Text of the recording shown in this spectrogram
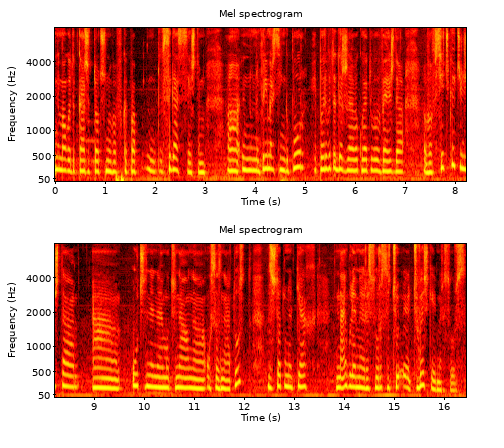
не мога да кажа точно в каква... Сега се сещам. А, но, например, Сингапур е първата държава, която въвежда във всички училища а, учене на емоционална осъзнатост, защото на тях най-големия ресурс е, чу, е човешкия им ресурс.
